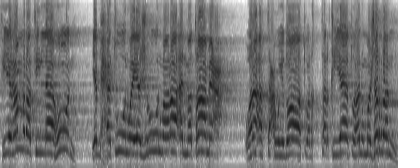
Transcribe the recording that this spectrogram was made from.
في غمرة لاهون. يبحثون ويجرون وراء المطامع وراء التعويضات والترقيات وهلم جرا.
